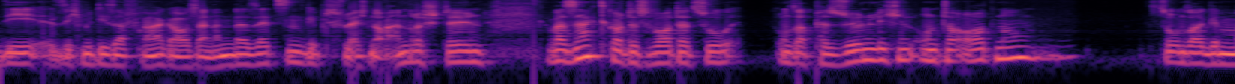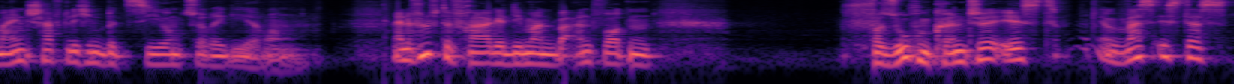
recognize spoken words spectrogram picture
die sich mit dieser Frage auseinandersetzen. Gibt vielleicht noch andere Stellen. Was sagt Gottes Wort dazu unserer persönlichen Unterordnung, zu unserer gemeinschaftlichen Beziehung zur Regierung? Eine fünfte Frage, die man beantworten versuchen könnte, ist, was ist das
